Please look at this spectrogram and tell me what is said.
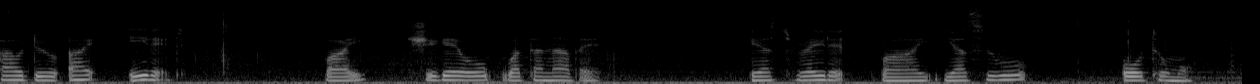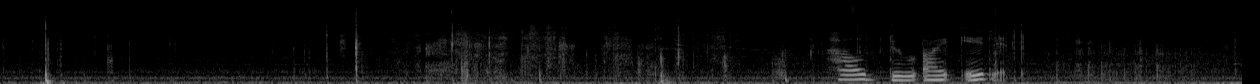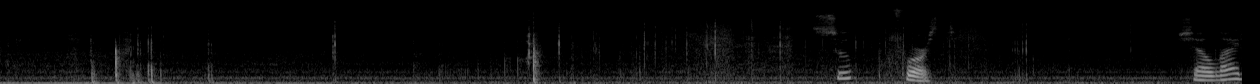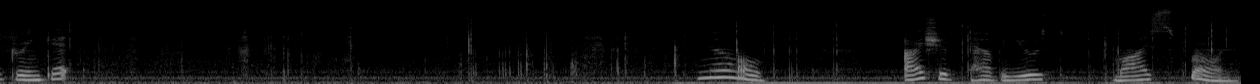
How Do I Eat It? by Shigeo Watanabe. Illustrated by Yasuo Ohtomo. How do I eat it? Soup first. Shall I drink it? No, I should have used my spoon.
